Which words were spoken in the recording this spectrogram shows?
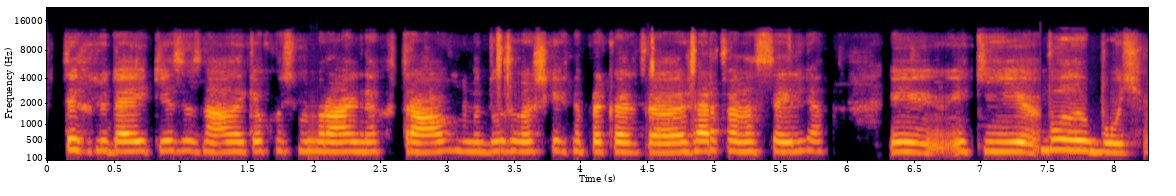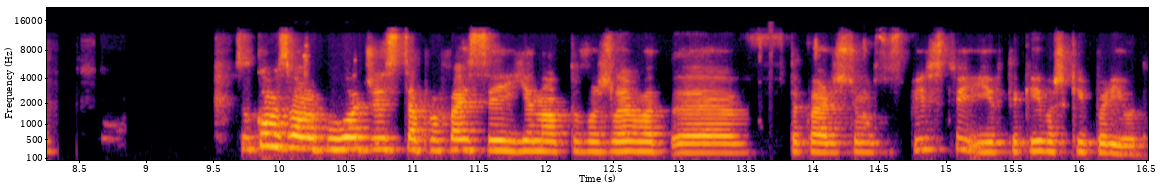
тих людей, які зазнали якихось моральних травм, дуже важких, наприклад, е, жертви насилля, і, які були в Бучі. Цілком з вами погоджуюсь, ця професія є надто важлива е, в теперішньому суспільстві і в такий важкий період.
